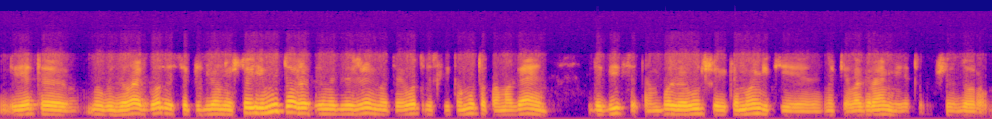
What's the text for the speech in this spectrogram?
И это ну, вызывает гордость определенную, что и мы тоже принадлежим этой отрасли, кому-то помогаем добиться там более лучшей экономики на килограмме. Это вообще здорово.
